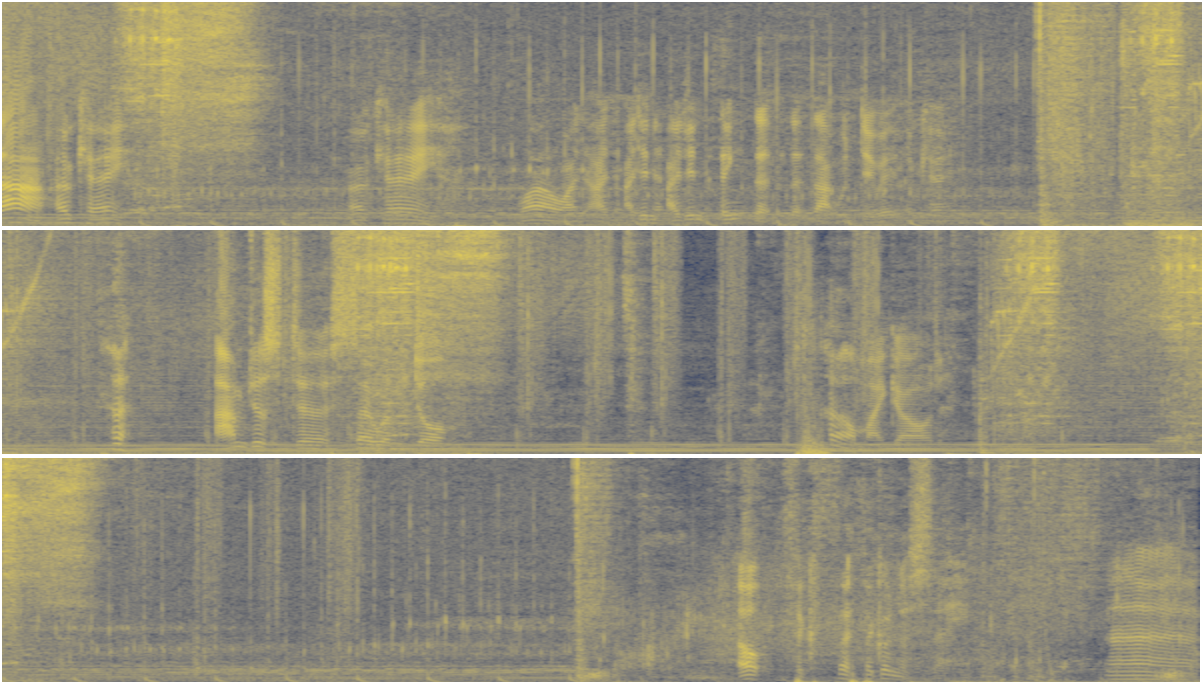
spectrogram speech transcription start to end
That. Okay. Okay. Wow, I, I, I, didn't I didn't think that, that that would do it. Okay. I'm just uh, so um, dumb. Oh my god. Oh, for, for, for goodness sake. Uh,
